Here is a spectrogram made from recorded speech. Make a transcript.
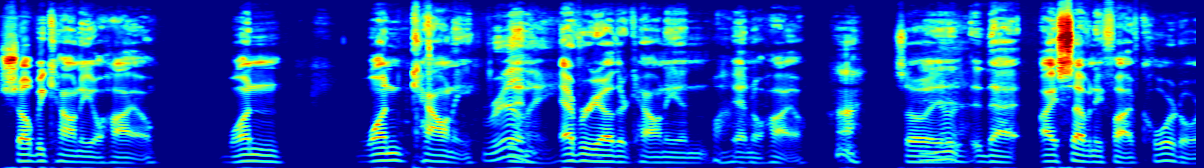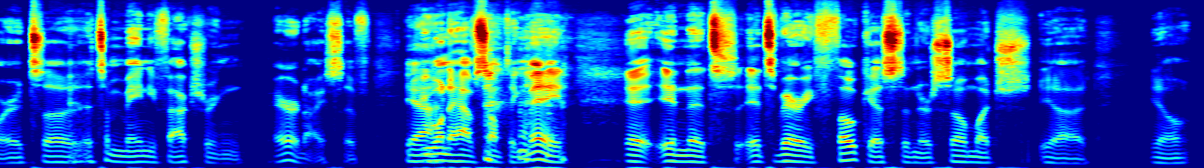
Shelby County, Ohio, one one county than Really? every other county in in Ohio. Huh. So it, that I seventy five corridor, it's a it's a manufacturing paradise. If Yeah. you want to have something made, it, and it's it's very focused, and there's so much, uh, you know,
